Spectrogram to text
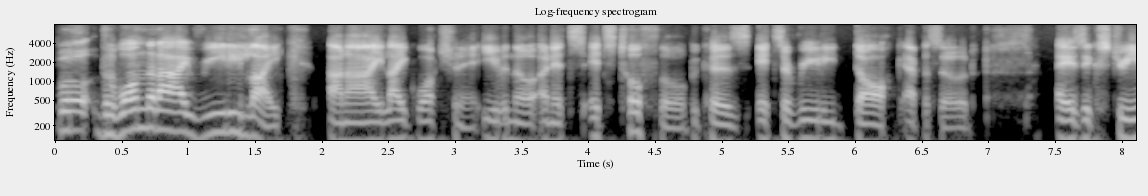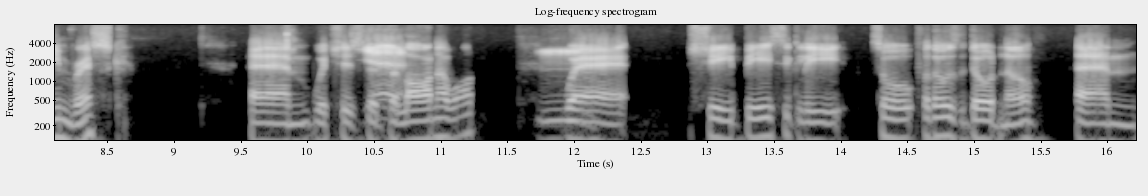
but the one that I really like, and I like watching it, even though, and it's it's tough though because it's a really dark episode, is Extreme Risk, um, which is Yeah. the B'Elanna one Mm, where she basically so for those that don't know um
